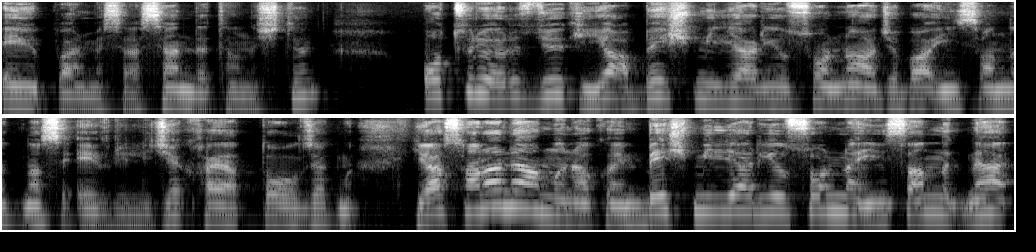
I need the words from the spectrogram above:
Eyüp var mesela sen de tanıştın. Oturuyoruz diyor ki ya 5 milyar yıl sonra acaba insanlık nasıl evrilecek? Hayatta olacak mı? Ya sana ne amına koyayım? 5 milyar yıl sonra insanlık ne?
